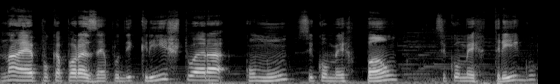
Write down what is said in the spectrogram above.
na época, por exemplo, de Cristo era comum se comer pão, se comer trigo.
